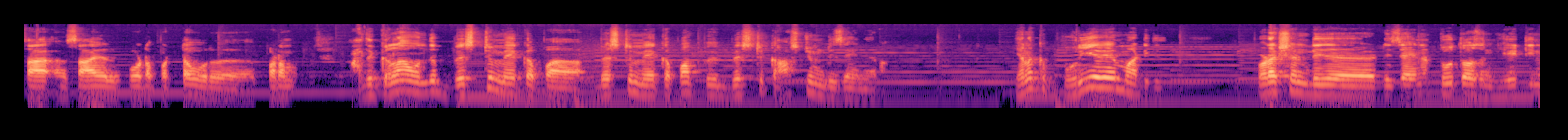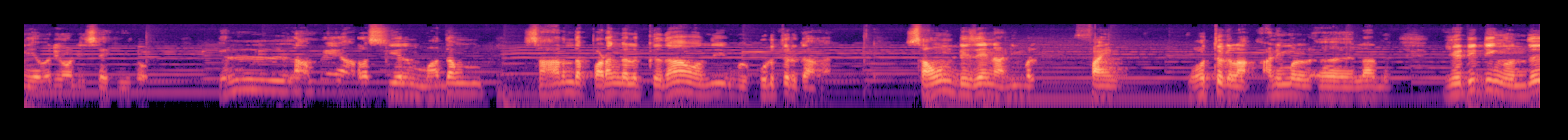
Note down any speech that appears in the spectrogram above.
சா- சாயல் போடப்பட்ட ஒரு படம். அதுக்கெல்லாம் வந்து பெஸ்ட் மேக்கப்பா பெஸ்ட் மேக்கப்பா பெஸ்ட் காஸ்டியூம் டிசைனரா எனக்கு புரியவே மாட்டேங்குது. Production D designer two thousand eighteen every one is hero எல்லாமே அரசியல் மதம் சார்ந்த படங்களுக்கு தான் வந்து இவங்க கொடுத்துருக்காங்க. சவுண்ட் டிசைன் அனிமல் ஃபைன் ஒத்துக்கலாம். அனிமல் எல்லாருமே எடிட்டிங் வந்து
